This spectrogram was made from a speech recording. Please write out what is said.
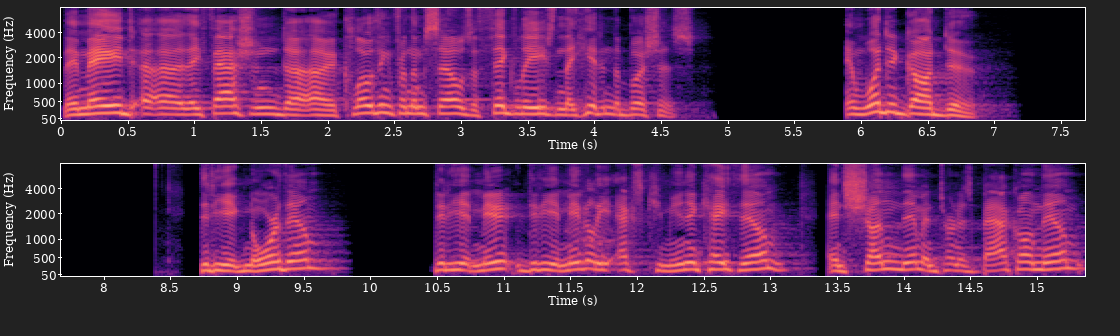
They made, uh, uh, they fashioned uh, uh, clothing for themselves of fig leaves and they hid in the bushes. And what did God do? Did he ignore them? Did he, did he immediately excommunicate them and shun them and turn his back on them?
